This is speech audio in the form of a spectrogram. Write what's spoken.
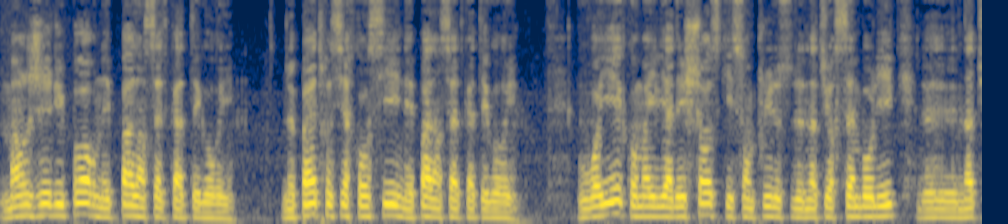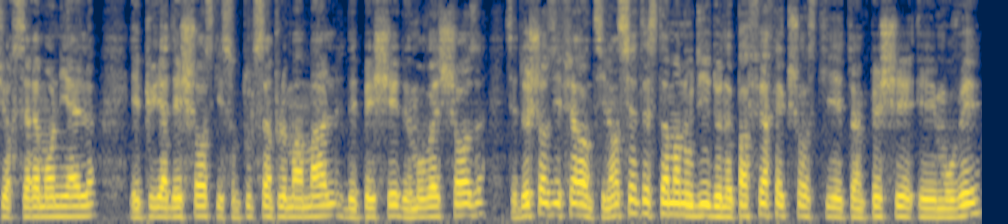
Manger du porc n'est pas dans cette catégorie. Ne pas être circoncis n'est pas dans cette catégorie. Vous voyez comment il y a des choses qui sont plus de nature symbolique, de nature cérémonielle, et puis il y a des choses qui sont tout simplement mal, des péchés, de mauvaises choses. C'est deux choses différentes. Si l'Ancien Testament nous dit de ne pas faire quelque chose qui est un péché et mauvais,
